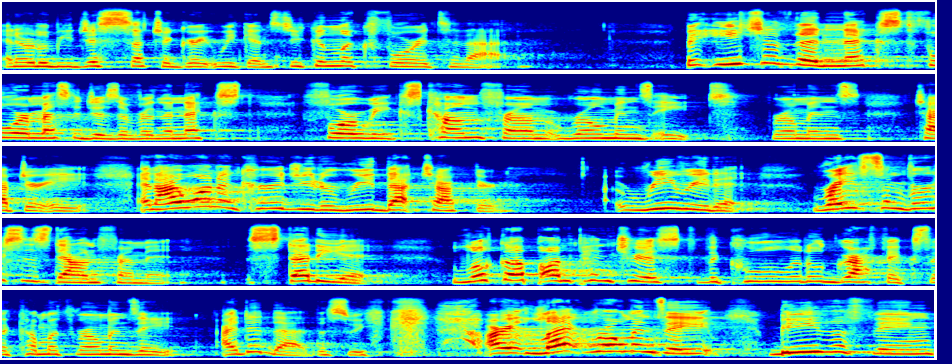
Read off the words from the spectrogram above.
and it'll be just such a great weekend. So you can look forward to that. But each of the next four messages over the next four weeks come from Romans 8, Romans chapter 8. And I want to encourage you to read that chapter reread it, write some verses down from it, study it. Look up on Pinterest the cool little graphics that come with Romans 8. I did that this week. All right, let Romans 8 be the thing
